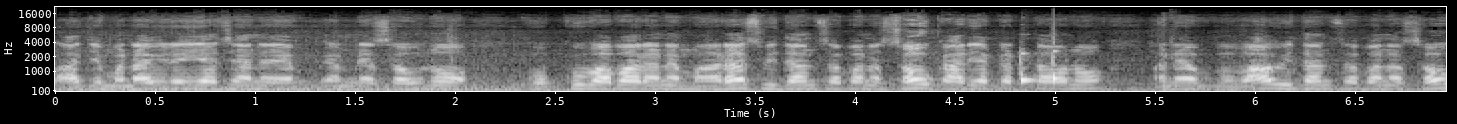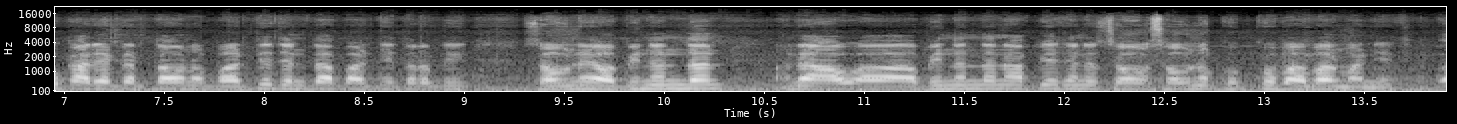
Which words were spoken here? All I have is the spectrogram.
આજે મનાવી રહ્યા છે અને એમને સૌનો ખૂબ ખૂબ આભાર અને મહારાષ્ટ્ર વિધાનસભાના સૌ કાર્યકર્તાઓનો અને વાવ વિધાનસભાના સૌ કાર્યકર્તાઓનો ભારતીય જનતા પાર્ટી તરફથી સૌને અભિનંદન અને અભિનંદન આપીએ છીએ અને સૌનો ખૂબ ખૂબ આભાર માનીએ છીએ.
